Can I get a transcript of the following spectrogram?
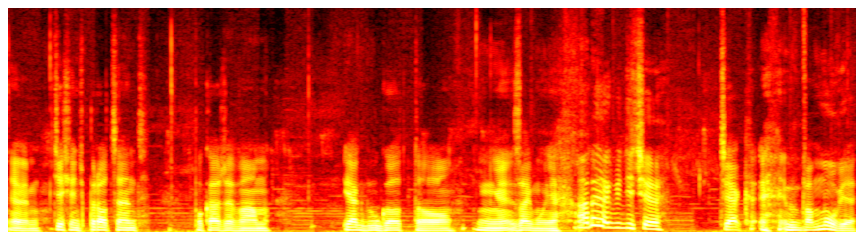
nie wiem, 10%, pokażę Wam jak długo to mm, zajmuje. Ale jak widzicie, czy jak Wam mówię,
